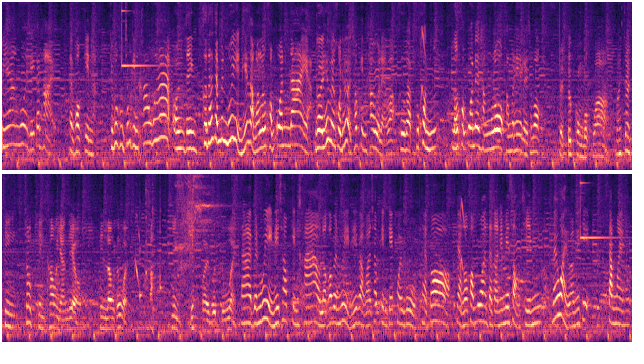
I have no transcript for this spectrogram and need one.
มีย่างด้วยกิ๊กก็ถ่าย แต่พอกินอะ กิ๊กเป็นคนชอบกินข้าวมากเอาจริงๆคือถ้าจะเป็นผู้หญิงที่สามารถลดความอ้วนได้อะโดยที่เป็นคนที่แบบชอบกินข้าวอยู่แล้วอะคือแบบทุกคนลดความอ้วนได้ทั้งโลกทั้งประเทศเลยใช่บอกแต่ทุกคนบอกว่าไม่ใช่กินชอบกินข้าวอย่างเดียว กินเหล้าด้วยอะกินกินไฟบุตรด้วย ใช่เป็นผู้หญิงที่ชอบกินข้าว แล้วก็เป็นผู้หญิงที่แบบว่าชอบกินเก๊กฮวยบูแต่ก็อยากลดความอ้วนแต่ตอนนี้มี2ชิ้นไม่ไหวว่ะมิจิสั่งใหม่เถอะ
